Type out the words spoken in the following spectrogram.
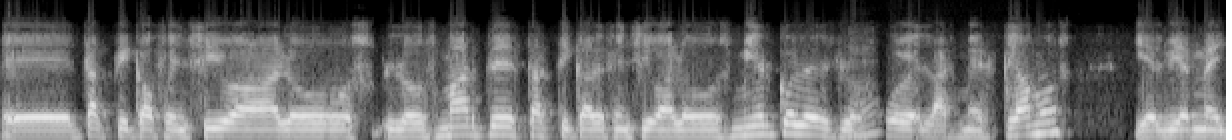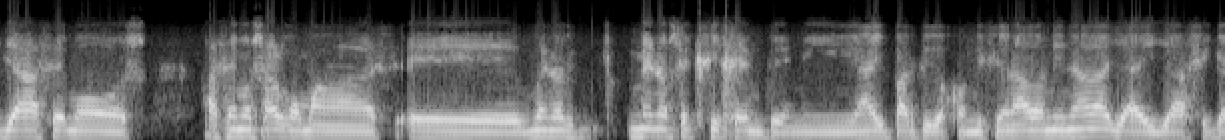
eh, táctica ofensiva los, los martes, táctica defensiva los miércoles, los jueves las mezclamos y el viernes ya hacemos hacemos algo más eh, menos, menos exigente, ni hay partidos condicionados ni nada, y ahí ya sí que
